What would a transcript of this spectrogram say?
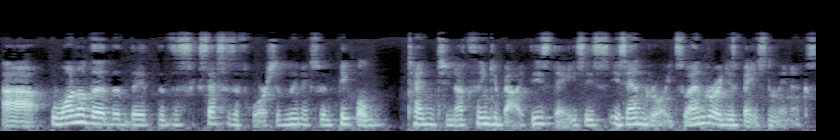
Uh, one of the, the, the, the successes, of course, of Linux when people tend to not think about these days is, is Android. So Android is based on Linux.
